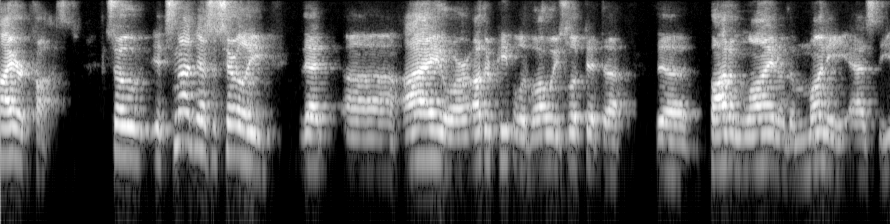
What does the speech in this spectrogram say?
higher cost. So it's not necessarily that uh, I or other people have always looked at the, the bottom line or the money as the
